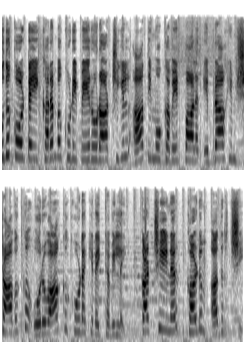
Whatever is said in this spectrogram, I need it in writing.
புதுக்கோட்டை கரம்பக்குடி பேரூராட்சியில் அதிமுக வேட்பாளர் இப்ராஹிம் ஷாவுக்கு ஒரு வாக்கு கூட கிடைக்கவில்லை. கட்சியினர் கடும் அதிர்ச்சி.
